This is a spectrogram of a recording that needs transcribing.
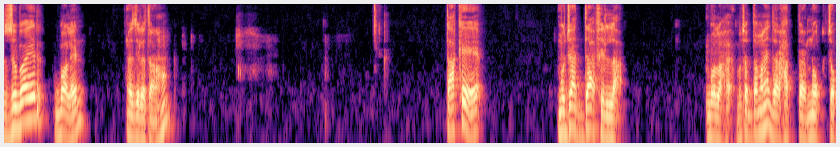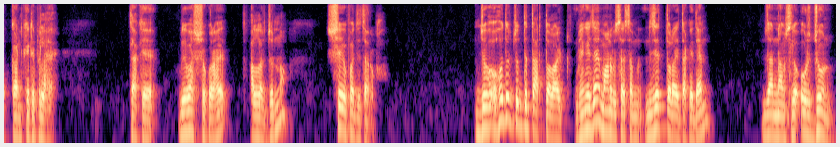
জুবাইর বলেন রাজিল্লাহ তাকে মুজাদ্দা ফিল্লা বলা হয়। মুজাদ্দা মানে যার হাত পা নখ, চোখ, কান কেটে ফেলা হয়। তাকে বিভৎস করা হয় আল্লাহর জন্য। সেই উপাধি তার। ওহদের যুদ্ধে তার তলায় ভেঙে যায়। মহানবী আলাইহি নিজের তলায় তাকে দেন, যার নাম ছিল অর্জুন।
